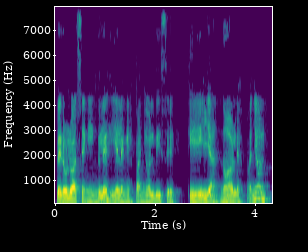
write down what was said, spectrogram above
pero lo hace en inglés y él en español dice que ella no habla español.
